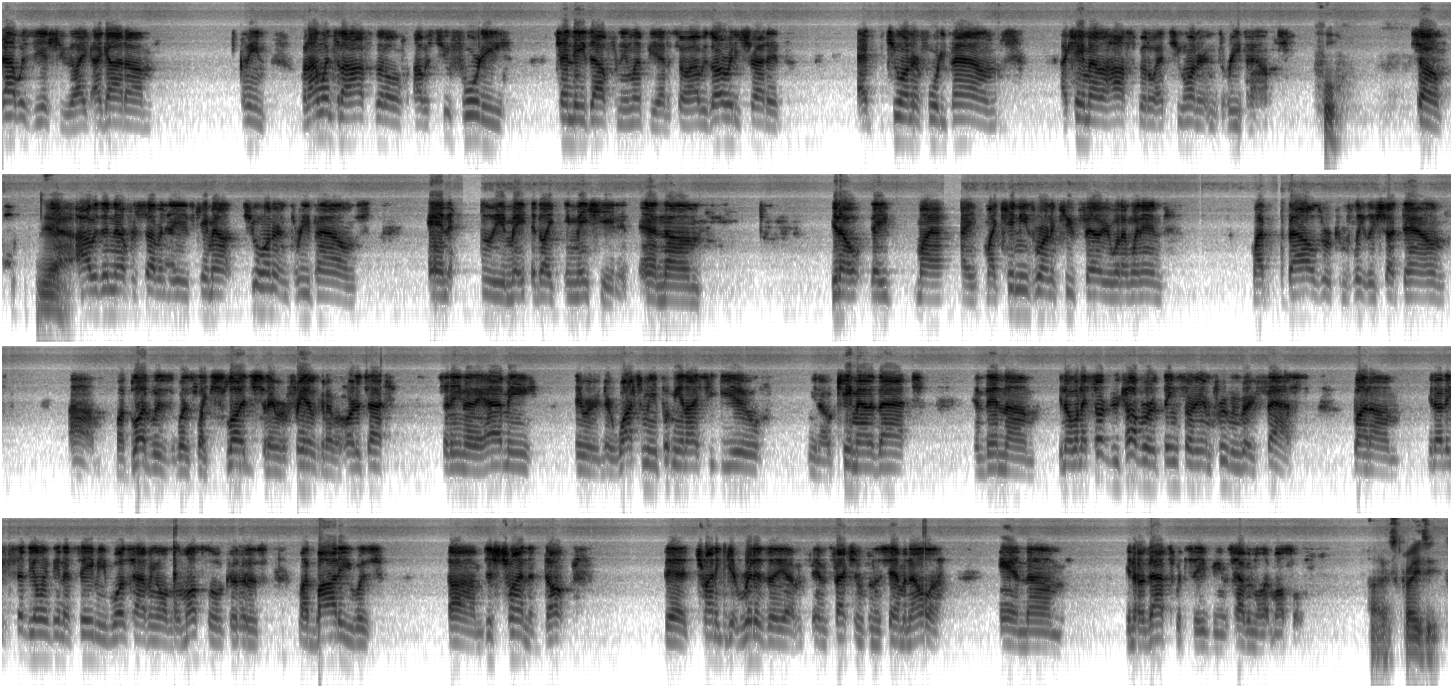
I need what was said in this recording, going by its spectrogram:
that was the issue. Like I got um, I mean, when I went to the hospital, I was 240, 10 days out from the Olympia, so I was already shredded at 240 pounds. I came out of the hospital at 203 pounds. Whew. So yeah. yeah. I was in there for seven days. Came out 203 pounds, and really like emaciated. And um, you know, they my my kidneys were in acute failure when I went in my bowels were completely shut down. Um, my blood was, was like sludge, so they were afraid I was going to have a heart attack. So they, you know, they had me. They were they're watching me, put me in ICU. You know, came out of that, and then um, you know when I started to recover, things started improving very fast. But um, you know, they said the only thing that saved me was having all the muscle because my body was um, just trying to dump, the, trying to get rid of the um, infection from the salmonella, and um, you know that's what saved me was having all that muscle. Oh, that's crazy.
